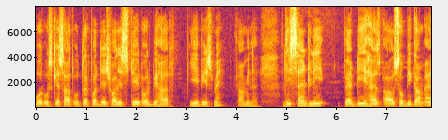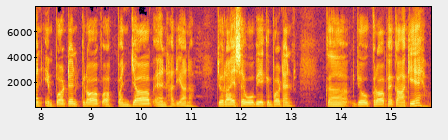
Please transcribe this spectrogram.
और उसके साथ उत्तर प्रदेश वाली स्टेट और बिहार, ये भी इसमें शामिल है। Recently paddy has also become an important crop of Punjab and Haryana जो राइस है वो भी एक इंपॉर्टेंट जो क्रॉप है, कहाँ की है?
